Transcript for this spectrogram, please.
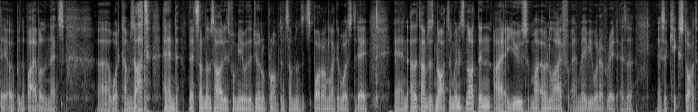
they open the Bible and that's uh, what comes out. And that's sometimes how it is for me with a journal prompt, and sometimes it's spot on like it was today, and other times it's not. And when it's not, then I use my own life and maybe what I've read as a as a kickstart.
